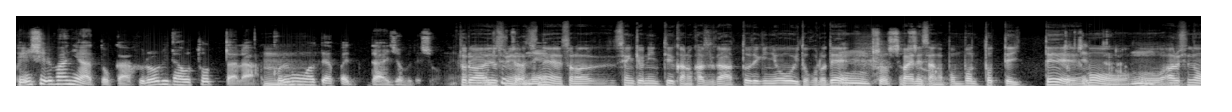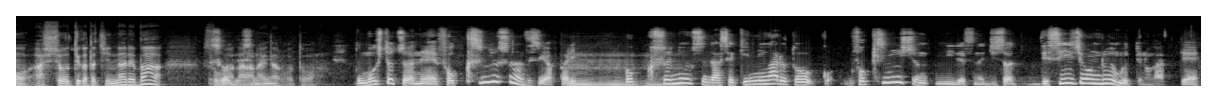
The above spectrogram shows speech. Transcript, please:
ペンシルバニアとかフロリダを取ったら、これもまたやっぱり大丈夫でしょうね。それは要するにですね、ねその選挙人っていうかの数が圧倒的に多いところで、バイデンさんがポンポン取っていって、もう、ある種の圧勝という形になれば、そうはならないだろうと。でもう一つはね、FOX ニュースなんですよ、やっぱり。FOX ニュースが責任があると、FOX ニュースにですね、実はディシジョンルームっていうのがあって、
